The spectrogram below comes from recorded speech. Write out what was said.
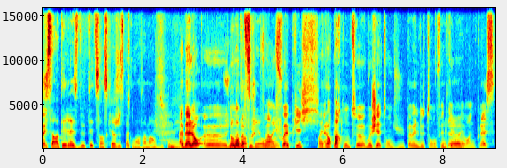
qui ça intéresse de peut-être s'inscrire, je sais pas comment ça marche du coup, mais. Ah bah alors, euh, non, non, bah, faut, enfin, il faut appeler. Alors par contre, euh, moi j'ai attendu pas mal de temps en fait Ok, avant d'avoir une place,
